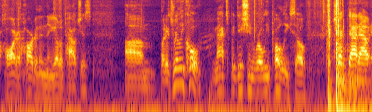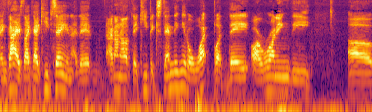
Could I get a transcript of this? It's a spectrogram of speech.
harder harder than the other pouches. Um, but it's really cool. Maxpedition Roly Poly. So check that out. And guys, like I keep saying, they I don't know if they keep extending it or what, but they are running the uh,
